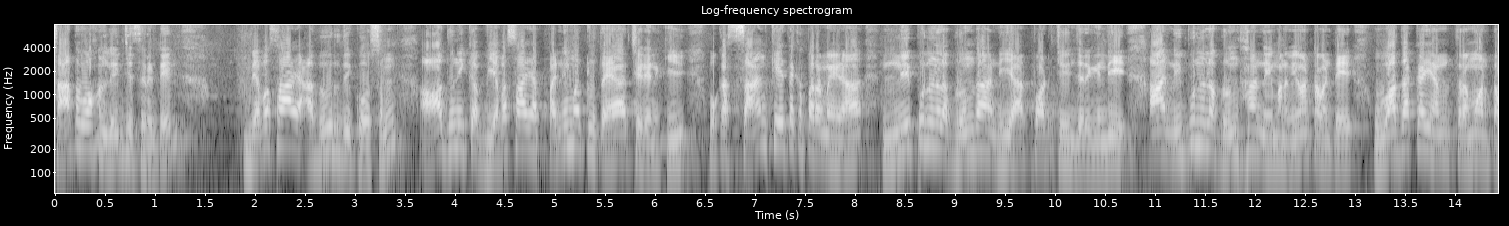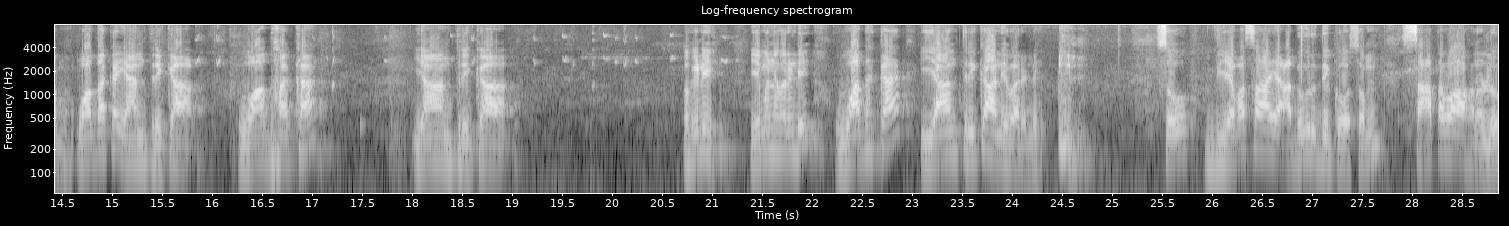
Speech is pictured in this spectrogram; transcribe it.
శాతవాహనులు ఏం చేశారంటే వ్యవసాయ అభివృద్ధి కోసం ఆధునిక వ్యవసాయ పనిముట్లు తయారు చేయడానికి ఒక సాంకేతికపరమైన నిపుణుల బృందాన్ని ఏర్పాటు చేయడం జరిగింది. ఆ నిపుణుల బృందాన్ని మనం ఏమంటామంటే వదక యంత్రము అంటాము. వదక యాంత్రిక. వదక యాంత్రిక. ఒకటి ఏమనేవారండి? వదక యాంత్రిక అనేవారండి. సో వ్యవసాయ అభివృద్ధి కోసం శాతవాహనులు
